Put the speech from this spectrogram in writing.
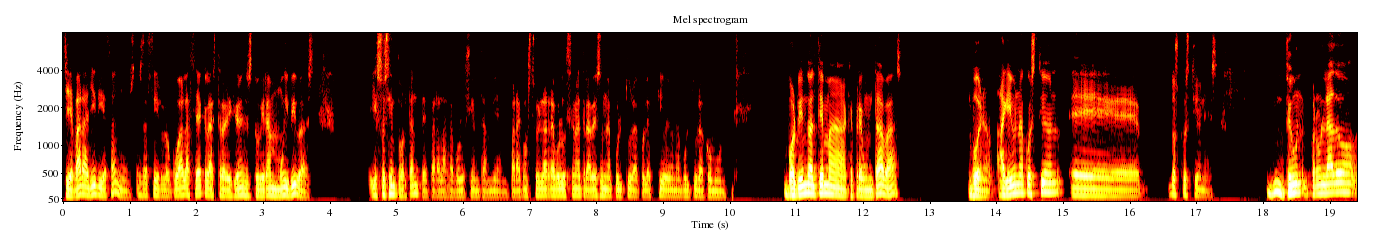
llevar allí 10 años, es decir, lo cual hacía que las tradiciones estuvieran muy vivas. Y eso es importante para la revolución también, para construir la revolución a través de una cultura colectiva y una cultura común. Volviendo al tema que preguntabas, bueno, aquí hay una cuestión, eh, dos cuestiones por un lado,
